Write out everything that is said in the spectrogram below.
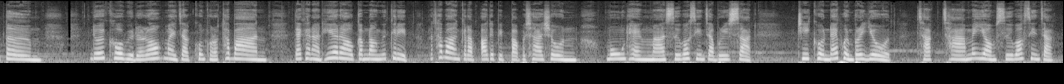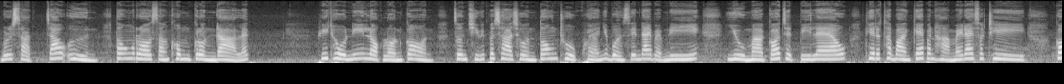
ำเติมด้วยโควิดระลอกใหม่จากคนของรัฐบาล แต่ขณะที่เรากำลังวิกฤต รัฐบาลกลับเอาแต่ปิดปากประชาชน มุ่งแทงมาซื้อวัคซีนจากบริษัท ที่คนได้ผลประโยชน์ ชักช้าไม่ยอมซื้อวัคซีนจากบริษัทเจ้าอื่น ต้องรอสังคมกล่นด่าและพี่โทนี่หลอกหลอนก่อน จนชีวิตประชาชนต้องถูกแขวนอยู่บนเส้นได้แบบนี้ อยู่มาก็เจ็ดปีแล้ว ที่รัฐบาลแก้ปัญหาไม่ได้สักที ก็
